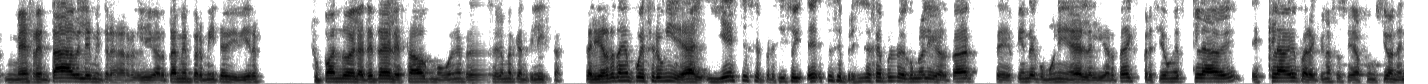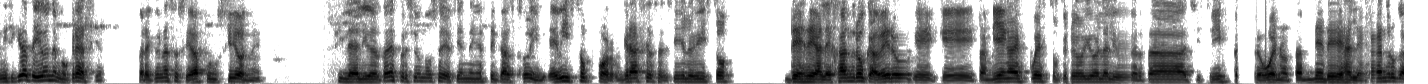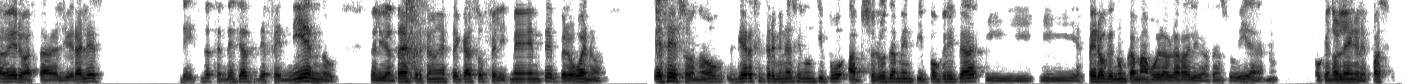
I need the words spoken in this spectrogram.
me es rentable, mientras la libertad me permite vivir chupando de la teta del Estado como buen empresario mercantilista. La libertad también puede ser un ideal, y este es el preciso, este es el preciso ejemplo de cómo la libertad se defiende como un ideal. La libertad de expresión es clave, es clave para que una sociedad funcione. Ni siquiera te digo en democracia, para que una sociedad funcione. Si la libertad de expresión no se defiende en este caso, y he visto, por gracias al cielo, he visto desde Alejandro Cabero, que, que también ha expuesto, creo yo, la libertad chistriz, pero bueno, también desde Alejandro Cabero hasta liberales de distintas tendencias defendiendo la libertad de expresión en este caso, felizmente, pero bueno, es eso, ¿no? Gersi termina siendo un tipo absolutamente hipócrita y, espero que nunca más vuelva a hablar de libertad en su vida, ¿no? O que no lea en el espacio.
